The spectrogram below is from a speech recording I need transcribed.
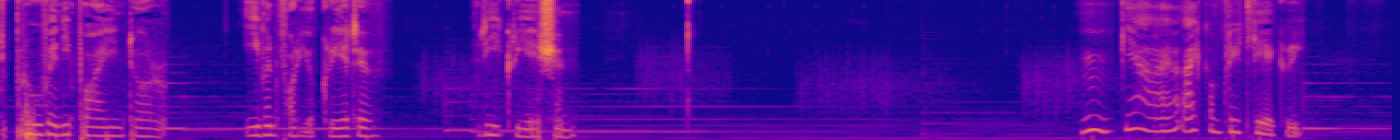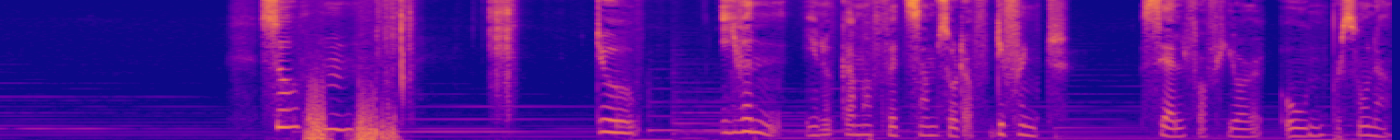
to prove any point or even for your creative recreation. Hmm, yeah, I, I completely agree. So, hmm, to even, you know, come up with some sort of different self of your own persona,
